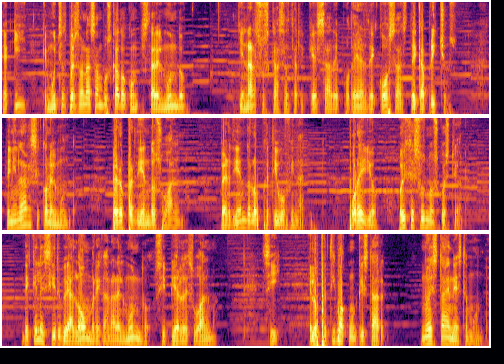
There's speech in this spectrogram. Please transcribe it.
De aquí que muchas personas han buscado conquistar el mundo, llenar sus casas de riqueza, de poder, de cosas, de caprichos, de llenarse con el mundo, pero perdiendo su alma, perdiendo el objetivo final. Por ello, Hoy Jesús nos cuestiona, ¿de qué le sirve al hombre ganar el mundo si pierde su alma? Sí, el objetivo a conquistar no está en este mundo.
